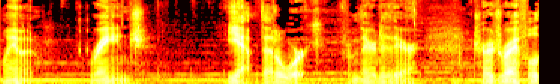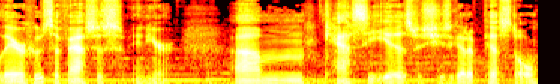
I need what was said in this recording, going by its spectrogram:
Wait a minute. Range. Yeah, that'll work. From there to there. Charge rifle there. Who's the fastest in here? Um, Cassie is, but she's got a pistol.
